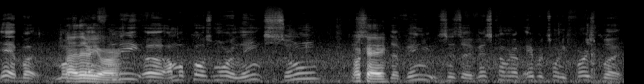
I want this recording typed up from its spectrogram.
Yeah, but most Oh, there you are. Uh, I'm gonna post more links soon. Okay. The venue, since the event's coming up April 21st, but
